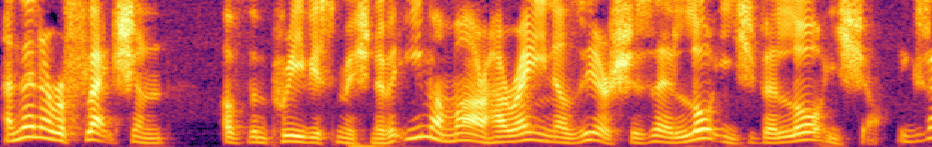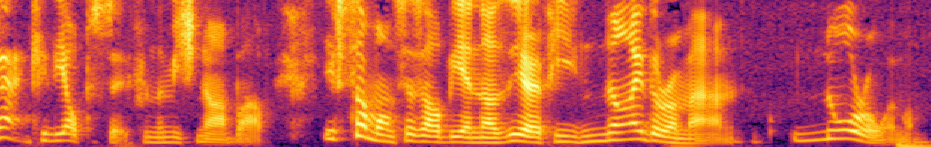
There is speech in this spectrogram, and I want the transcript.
And then a reflection of the previous Mishnah of Imamar Hareini Nazir Shazeh Lo Ish Velo Isha. Exactly the opposite from the Mishnah above. If someone says I'll be a Nazir if he's neither a man nor a woman,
